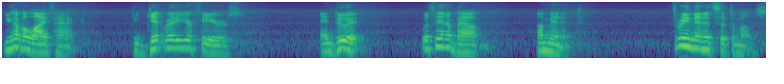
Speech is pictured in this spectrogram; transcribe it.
you have a life hack to get rid of your fears and do it within about a minute. Three minutes at the most.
